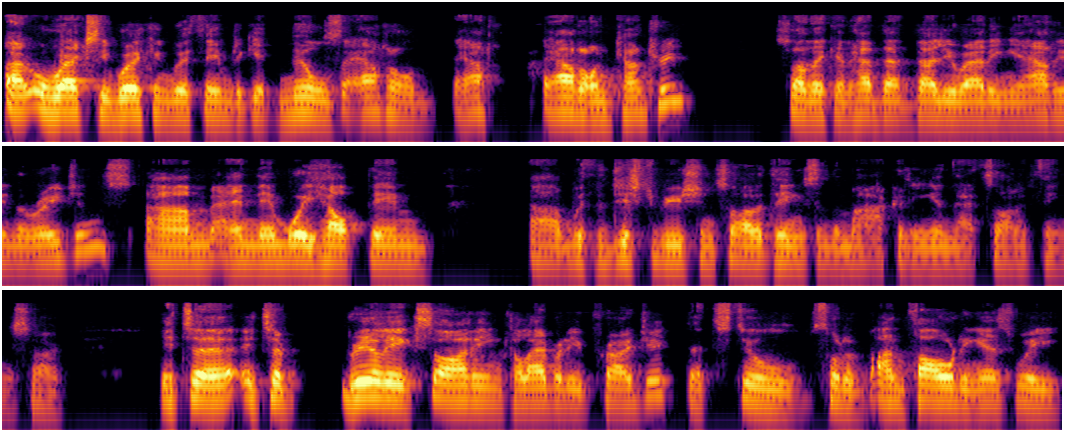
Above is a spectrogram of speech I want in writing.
uh, we're actually working with them to get mills out on out out on country, so they can have that value adding out in the regions, um, and then we help them uh, with the distribution side of things and the marketing and that side of things. So it's a it's a really exciting collaborative project that's still sort of unfolding as we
